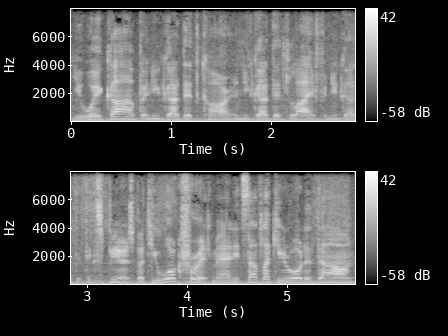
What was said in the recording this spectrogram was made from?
you wake up and you got that car and you got that life and you got that experience. But you work for it, man. It's not like you wrote it down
